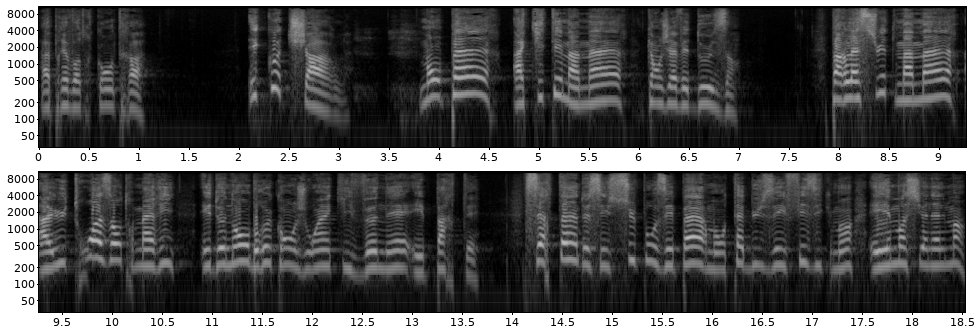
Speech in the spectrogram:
après votre contrat? Écoute, Charles, mon père a quitté ma mère quand j'avais deux ans. Par la suite, ma mère a eu trois autres maris et de nombreux conjoints qui venaient et partaient. Certains de ses supposés pères m'ont abusé physiquement et émotionnellement.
